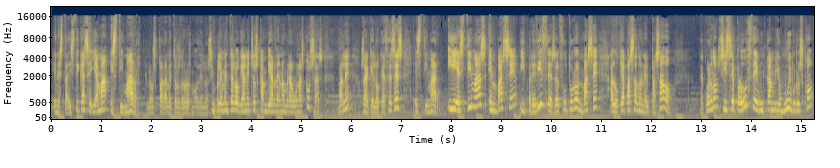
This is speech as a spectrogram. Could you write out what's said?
en estadística se llama estimar los parámetros de los modelos. Simplemente lo que han hecho es cambiar de nombre algunas cosas, ¿vale? O sea que lo que haces es estimar. Y estimas en base y predices el futuro en base a lo que ha pasado en el pasado. ¿De acuerdo? Si se produce un cambio muy brusco,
